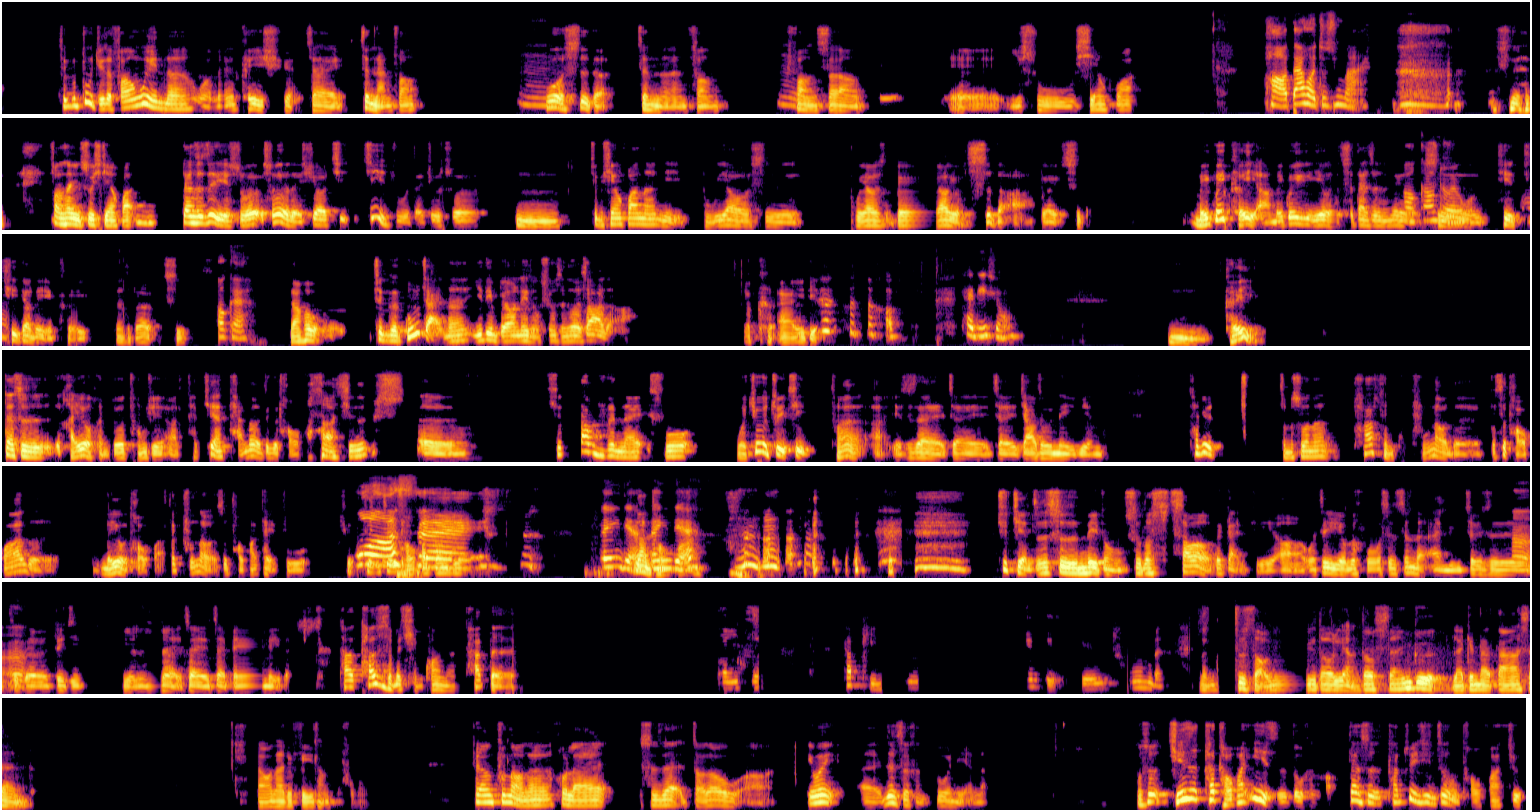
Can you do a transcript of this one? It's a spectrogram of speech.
这个布局的方位呢，我们可以选在正南方，嗯，卧室的正南方，放上呃一束鲜花。好，待会就去买。放上一束鲜花，但是这里所所有的需要记记住的，就是说，嗯，这个鲜花呢，你不要是不要不要有刺的啊，不要有刺的。玫瑰可以啊，玫瑰也有吃，但是那个是剃剃掉的也可以，但是不要有刺。OK。然后这个公仔呢，一定不要那种凶神恶煞的啊，要可爱一点。好，泰迪熊。嗯，可以。但是还有很多同学啊，他既然谈到这个桃花，其实呃，其实大部分来说，我就最近同样啊，也是在在在加州那边。他就怎么说呢？他很苦恼的不是桃花的没有桃花，他苦恼的是桃花太多，就哇桃花塞，分一点，分一点 就简直是那种受到骚扰的感觉啊！我这里有个活生生的案例，就是这个最近也是在在在北美的，他他是什么情况呢？他的他平。每天出门能至少遇到两到三个来跟他搭讪的，然后他就非常苦，非常苦恼呢。后来是在找到我，因为呃认识很多年了。我说其实他桃花一直都很好，但是他最近这种桃花就，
